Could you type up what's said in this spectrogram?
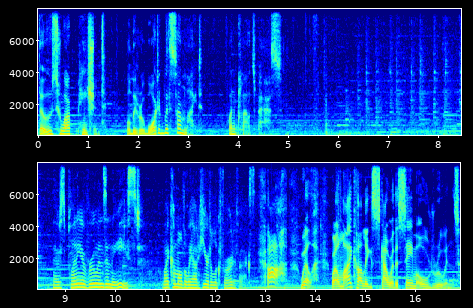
Those who are patient will be rewarded with sunlight when clouds pass. There's plenty of ruins in the east. Why come all the way out here to look for artifacts? Ah, well, while my colleagues scour the same old ruins,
